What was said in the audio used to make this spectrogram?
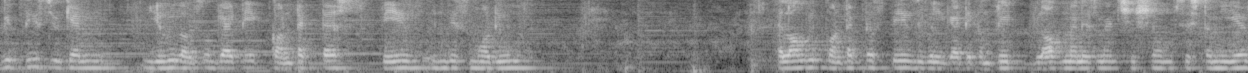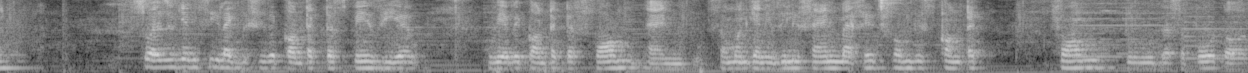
with this you can you will also get a contact us page in this module. Along with contact us page you will get a complete blog management system system here. So as you can see like this is a contact us page here we have a contact us form and someone can easily send message from this contact form to the support or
